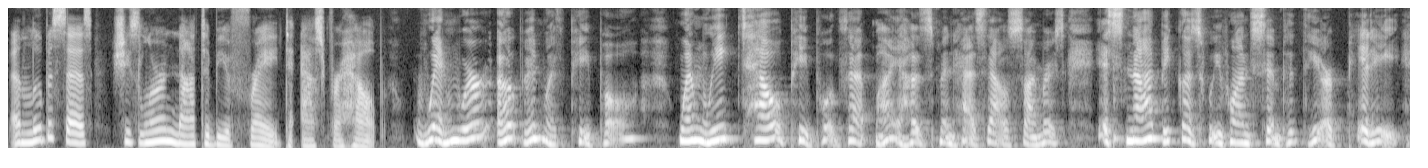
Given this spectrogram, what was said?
and Luba says she's learned not to be afraid to ask for help. When we're open with people, when we tell people that my husband has Alzheimer's, it's not because we want sympathy or pity.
